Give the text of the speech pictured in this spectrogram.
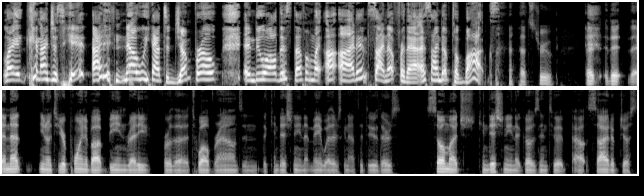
Like, can I just hit? I didn't know we had to jump rope and do all this stuff. I'm like, uh, uh I didn't sign up for that. I signed up to box. That's true. That that and that you know to your point about being ready for the 12 rounds and the conditioning that Mayweather's going to have to do. There's so much conditioning that goes into it outside of just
